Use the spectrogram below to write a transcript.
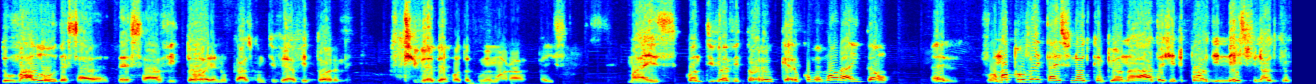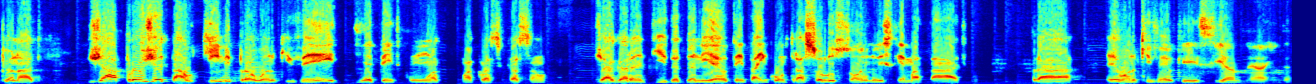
do valor dessa, dessa vitória, no caso, quando tiver a vitória, né? Tiver a derrota, comemorar, é isso. Mas quando tiver a vitória, eu quero comemorar. Então, é, vamos aproveitar esse final de campeonato. A gente pode, nesse final de campeonato, já projetar o time para o ano que vem, de repente com uma, uma classificação já garantida. Daniel tentar encontrar soluções no esquema tático para é o ano que vem, o que? Esse ano, né, ainda.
